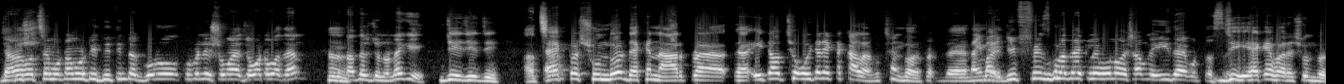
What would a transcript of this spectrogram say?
যারা হচ্ছে মোটামুটি দুই তিনটা গরু কুরবানির সময় দেন তাদের জন্য নাকি? জি জি জি। আচ্ছা। একটা সুন্দর দেখেন আর এটা হচ্ছে ওইটার একটা কালার বুঝছেন? ফ্রিজগুলো দেখলে মনে হয় সামনে ঈদ আয় করতেছে। জি একেবারে সুন্দর।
